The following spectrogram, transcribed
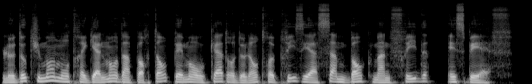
Le document montre également d'importants paiements au cadre de l'entreprise et à Sam Bank Manfred, SBF.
